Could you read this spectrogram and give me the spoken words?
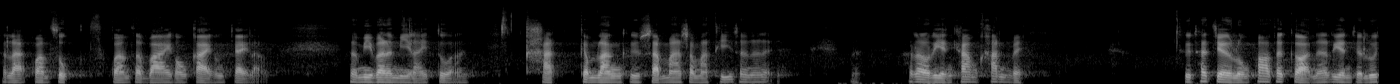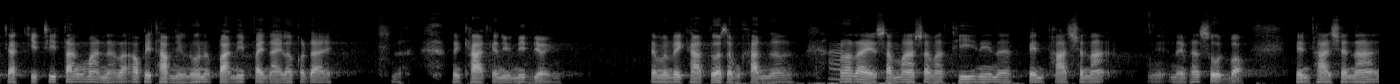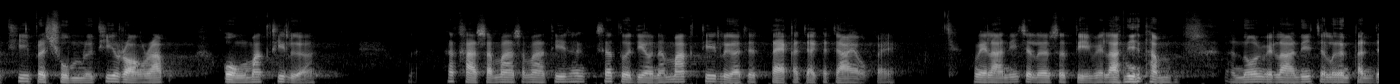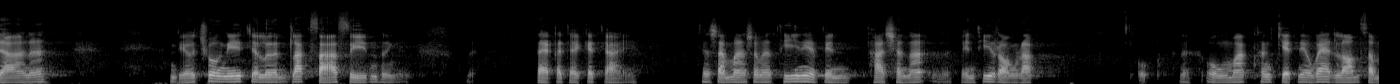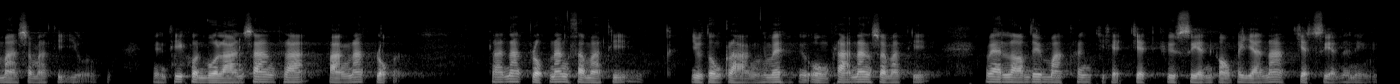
สละความสุขความสบายของกายของใจเรา เรามีบารมีหลายตัวขัดกำลังคือสัมมาสมาธิเท่านั้นแหละนะเราเรียนข้ามขั้นไปคือถ้าเจอหลวงพ่อถ้าก่อนนะเรียนจะรู้จักจิตที่ตั้งมั่นนะแล้วเอาไปทำอย่างโน้นนะป่านนี้ไปไหนเราก็ได้ มันขาดกันอยู่นิดเดียวเอง แต่มันไปขาดตัวสำคัญนะค่ะเพราะอะไรสัมมาสมาธินี่นะเป็นภาชนะเนี่ยในพระสูตรบอก เป็นภาชนะที่ประชุมหรือที่รองรับองค์มรรคที่เหลือ ถ้าขาดสัมมาสมาธิทั้งแค่ตัวเดียวนะมรรคที่เหลือจะแตกกระจายกระจายออกไป เวลานี้เจริญสติ เวลานี้ทำอันโน้นเวลานี้เจริญปัญญานะ เดี๋ยวช่วงนี้เจริญรักษาศีลอะไรเงี้ยแตกกระจายกระจายแต่ สัมมาสมาธิเนี่ยเป็นภาชนะเป็นที่รองรับนะองค์มรรคทั้งเจ็ดเนี่ยแวดล้อมสัมมาสมาธิอยู่ อย่างที่คนโบราณสร้างพระปางนาคปลก พระนาคปลกนั่งสมาธิอยู่ตรงกลางใช่ไหมคือองค์พระนั่งสมาธิ แวดล้อมด้วยมรรคทั้งเจ็ดเจ็ดคือเสียนของพญานาคเจ็ดเสียนนั่นเอง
